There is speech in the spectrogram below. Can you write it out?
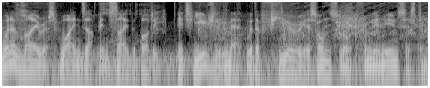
When a virus winds up inside the body, it's usually met with a furious onslaught from the immune system.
